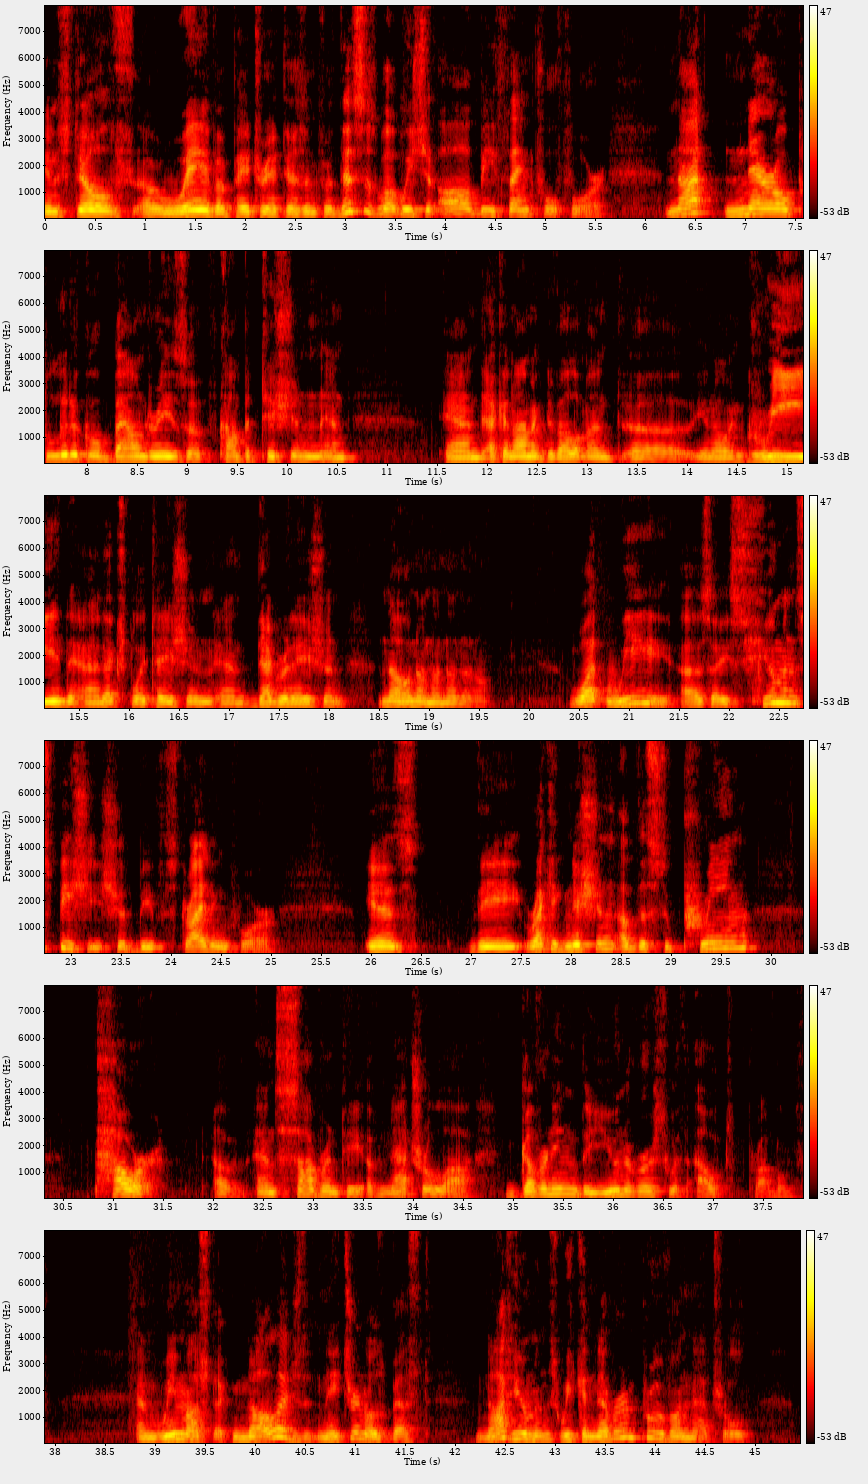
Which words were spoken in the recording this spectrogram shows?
instills a wave of patriotism for this is what we should all be thankful for. Not narrow political boundaries of competition and and economic development, uh, you know, and greed and exploitation and degradation. No, no, no, no, no, no what we as a human species should be striving for is the recognition of the supreme power of, and sovereignty of natural law governing the universe without problems. And we must acknowledge that nature knows best, not humans. We can never improve on natural,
